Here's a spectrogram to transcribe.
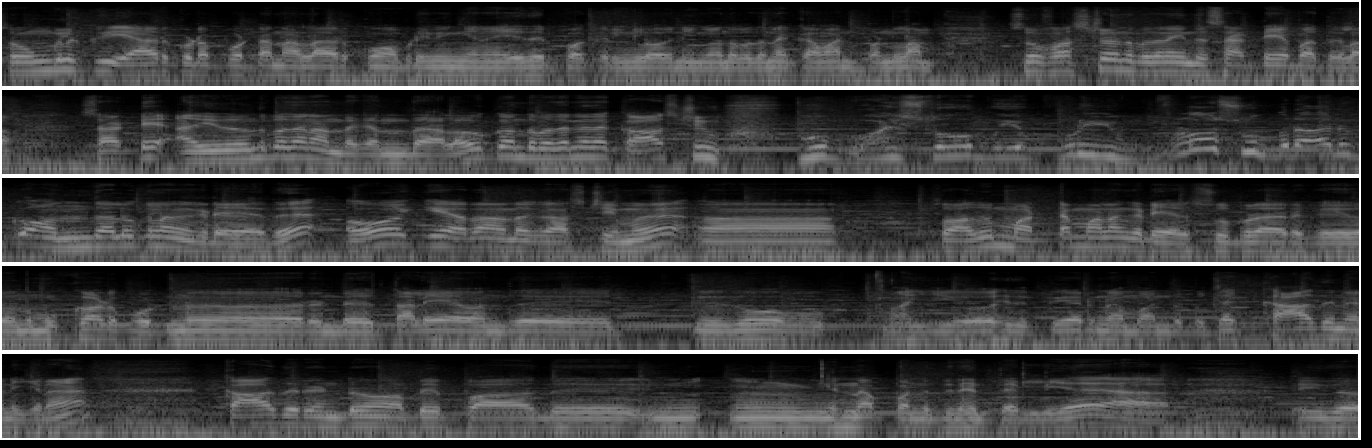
ஸோ உங்களுக்கு யார் கூட போட்டால் நல்லாயிருக்கும் அப்படின்னு நீங்கள் எதிர்பார்க்குறீங்களோ நீங்கள் வந்து பார்த்தீங்கன்னா கமெண்ட் பண்ணலாம். ஸோ ஃபஸ்ட்டு வந்து பார்த்தீங்கன்னா இந்த சட்டையை பார்த்துக்கலாம். சட்டை இது வந்து பார்த்தீங்கன்னா அந்த அந்த அளவுக்கு வந்து பார்த்தீங்கன்னா இந்த காஸ்டியூம் ஓ பாய்ஸ் ஓ எப்படி இவ்வளோ சூப்பராக இருக்கும் அந்த அளவுக்குலாம் கிடையாது. ஓகே அதான் அந்த காஸ்டியூமு ஸோ அதுவும் மட்டமெல்லாம் கிடையாது. சூப்பராக இருக்குது இது வந்து முக்காடு போட்டுன்னு ரெண்டு தலையை வந்து ஏதோ ஐயோ இது பேர் நம்ம வந்து பச்சா. காதுன்னு நினைக்கிறேன். காது ரெண்டும் அப்படியே பாது என்ன பண்ணுதுன்னு தெரியலையே. இதை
